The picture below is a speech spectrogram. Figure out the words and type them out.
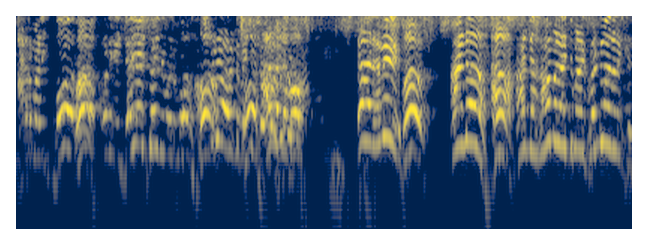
அரை மணிக்கு போ. உனக்கு ஜெய செய்தி வருவோம். ரவி. ஓ அண்ணா ஆ. அந்த ராமலட்சுமணனை கொண்டு வந்திருக்கு.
